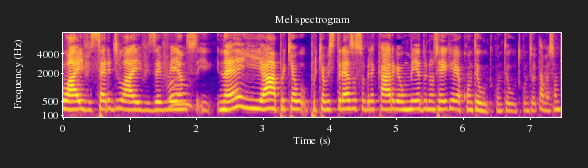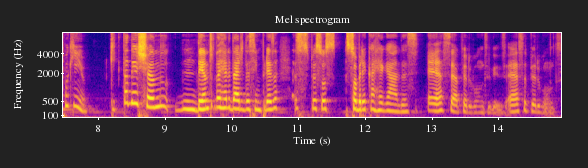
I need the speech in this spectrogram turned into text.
live, série de lives, eventos, e, né? E ah, porque é o, porque é o estresse, a sobrecarga, o medo, não sei o que é conteúdo, conteúdo, conteúdo. Tá, mas só um pouquinho. O que, está deixando dentro da realidade dessa empresa essas pessoas sobrecarregadas? Essa é a pergunta, Cris. Essa é a pergunta.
